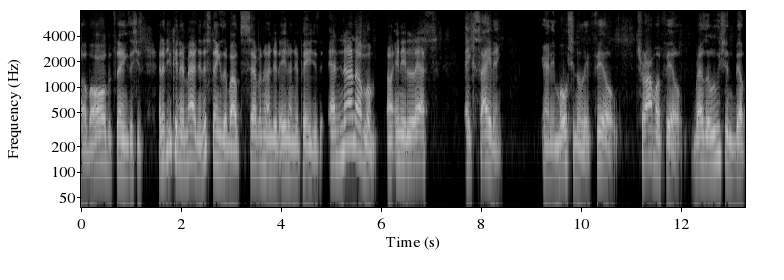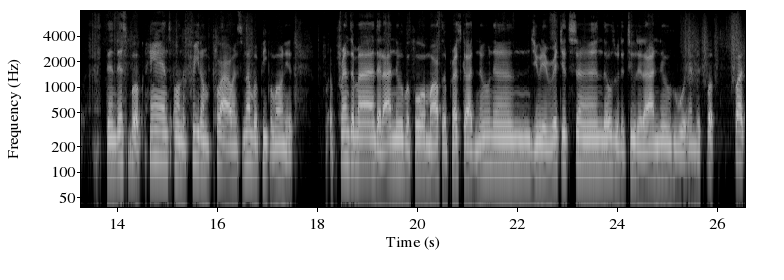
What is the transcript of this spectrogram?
of all the things that she's, and if you can imagine, this thing is about 700, 800 pages, and none of them are any less exciting and emotionally filled, trauma filled, resolution built than this book, Hands on the Freedom Plow. And it's a number of people on here. Friends of mine that I knew before, Martha Prescod Noonan, Judy Richardson, those were the two that I knew who were in this book. But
